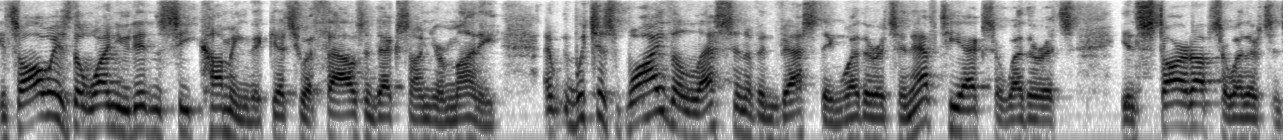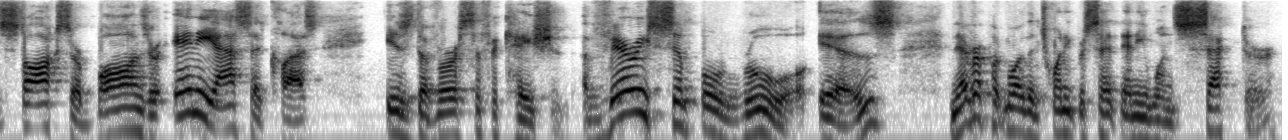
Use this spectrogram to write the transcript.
It's always the one you didn't see coming that gets you a thousand X on your money, and, which is why the lesson of investing, whether it's in FTX or whether it's in startups or whether it's in stocks or bonds or any asset class, is diversification. A very simple rule is never put more than 20% in any one sector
